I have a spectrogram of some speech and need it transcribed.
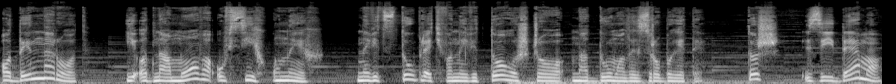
один народ і одна мова у всіх у них. Не відступлять вони від того, що надумали зробити. Тож зійдемо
